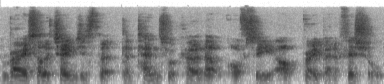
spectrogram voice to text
and various other changes that, that tend to occur that obviously are very beneficial.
